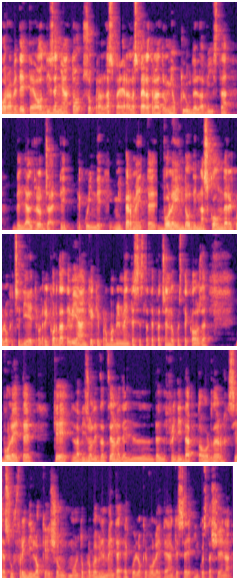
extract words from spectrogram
Ora vedete ho disegnato sopra la sfera, la sfera tra l'altro mi occlude la vista degli altri oggetti e quindi mi permette volendo di nascondere quello che c'è dietro. Ricordatevi anche che probabilmente se state facendo queste cose volete che la visualizzazione del, del 3D depth order sia su 3D location, molto probabilmente è quello che volete, anche se in questa scena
